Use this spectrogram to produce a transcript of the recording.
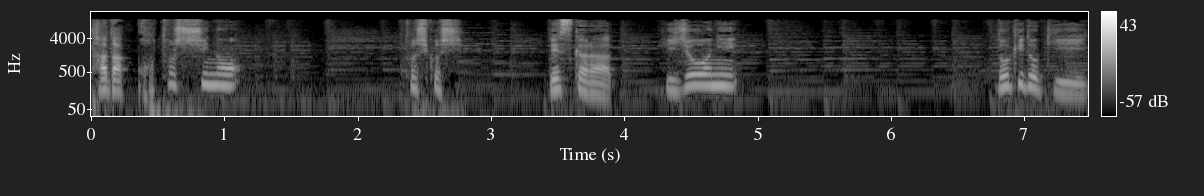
ただ今年の年越しですから非常にドキドキ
